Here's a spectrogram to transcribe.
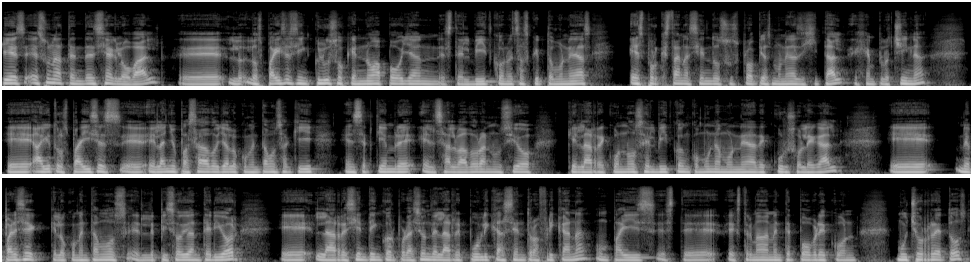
Sí, es, es una tendencia global. Eh, los países incluso que no apoyan este, el Bitcoin estas criptomonedas es porque están haciendo sus propias monedas digital, ejemplo China. Eh, hay otros países, el año pasado, ya lo comentamos aquí, en septiembre El Salvador anunció que la reconoce el Bitcoin como una moneda de curso legal. Eh, me parece que lo comentamos en el episodio anterior, eh, la reciente incorporación de la República Centroafricana, un país este, extremadamente pobre con muchos retos,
